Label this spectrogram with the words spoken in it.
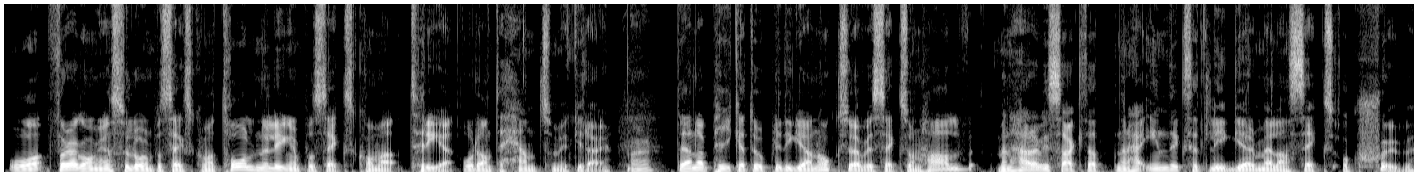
Och förra gången så låg den på 6,12, nu ligger den på 6,3 och det har inte hänt så mycket där. Nej. Den har pikat upp lite grann också över 6,5 men här har vi sagt att när det här indexet ligger mellan 6 och 7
